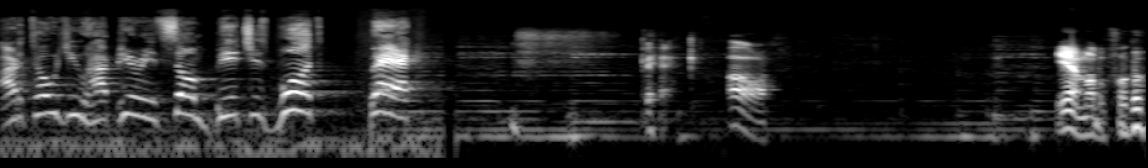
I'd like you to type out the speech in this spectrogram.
I told you Hyperion some bitches once. Back. Back. Oh. Yeah, motherfucker.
